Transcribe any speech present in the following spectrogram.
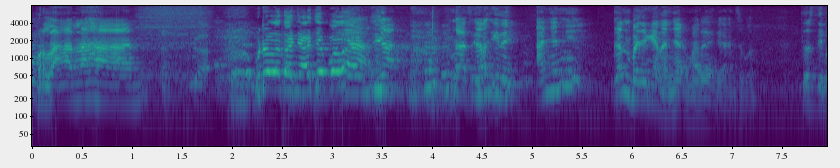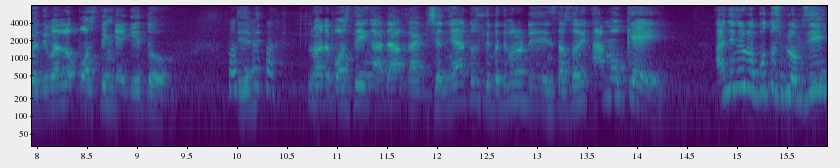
perlahan-lahan. Udahlah tanya aja Pak lah Ya, anjing. enggak. Enggak, sekarang gini. Anya nih kan banyak yang nanya kemarin kan. Terus tiba-tiba lo posting kayak gitu. Posting Ini- apa? Lo ada posting, ada captionnya, terus tiba-tiba lo di instastory, I'm okay. Anya ini udah putus belum sih?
